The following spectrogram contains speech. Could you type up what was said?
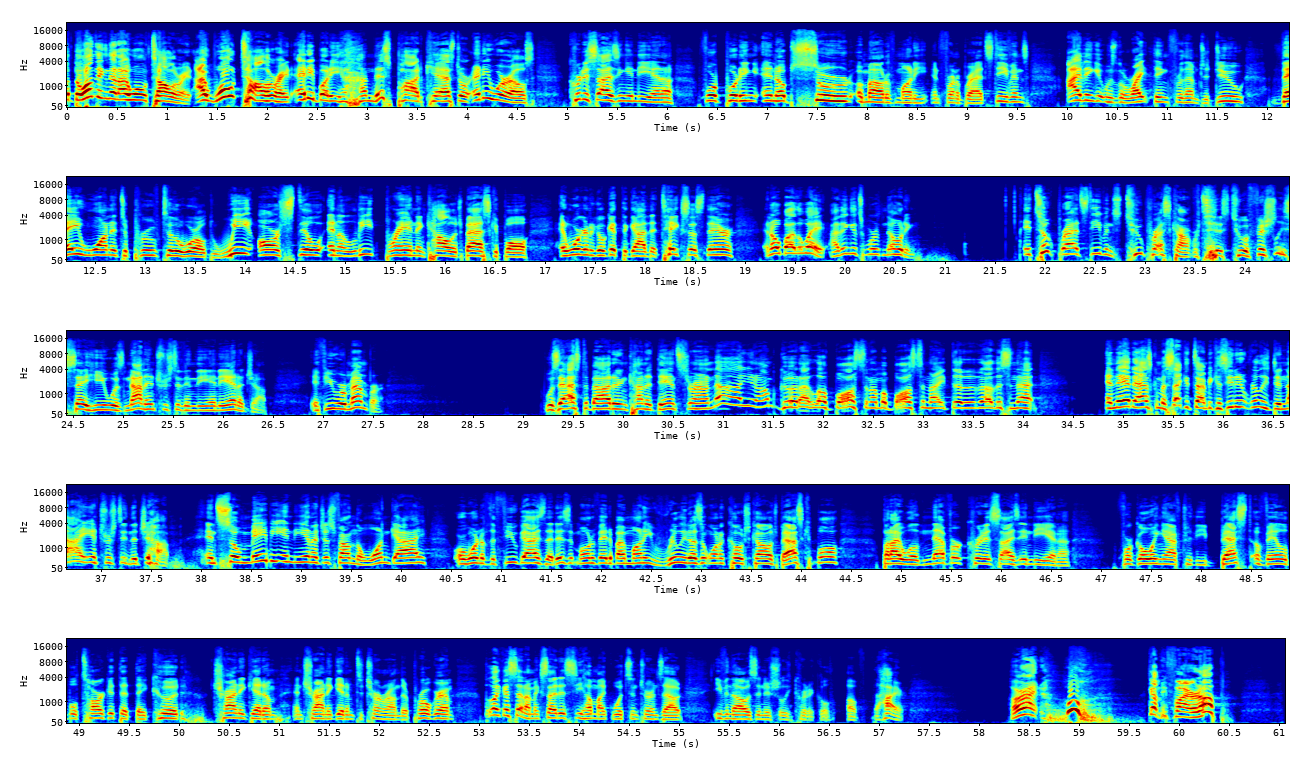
But the one thing that I won't tolerate, I won't tolerate anybody on this podcast or anywhere else criticizing Indiana for putting an absurd amount of money in front of Brad Stevens. I think it was the right thing for them to do. They wanted to prove to the world we are still an elite brand in college basketball, and we're going to go get the guy that takes us there. And oh, by the way, I think it's worth noting it took Brad Stevens two press conferences to officially say he was not interested in the Indiana job. If you remember, was asked about it and kind of danced around. Nah, you know, I'm good. I love Boston. I'm a Bostonite. Da da da. This and that. And they had to ask him a second time because he didn't really deny interest in the job. And so maybe Indiana just found the one guy or one of the few guys that isn't motivated by money, really doesn't want to coach college basketball. But I will never criticize Indiana for going after the best available target that they could, trying to get him and trying to get him to turn around their program. But like I said, I'm excited to see how Mike Woodson turns out, even though I was initially critical of the hire. All right, whew, got me fired up.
